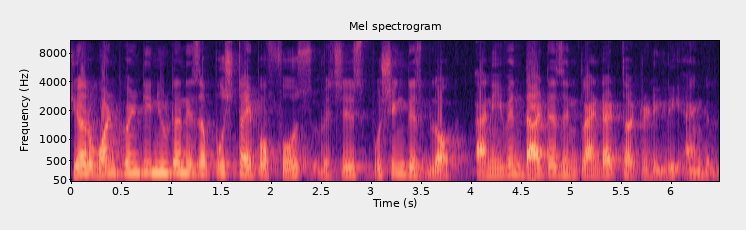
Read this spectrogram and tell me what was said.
here 120 Newton is a push type of force which is pushing this block and even that is inclined at 30 degree angle.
